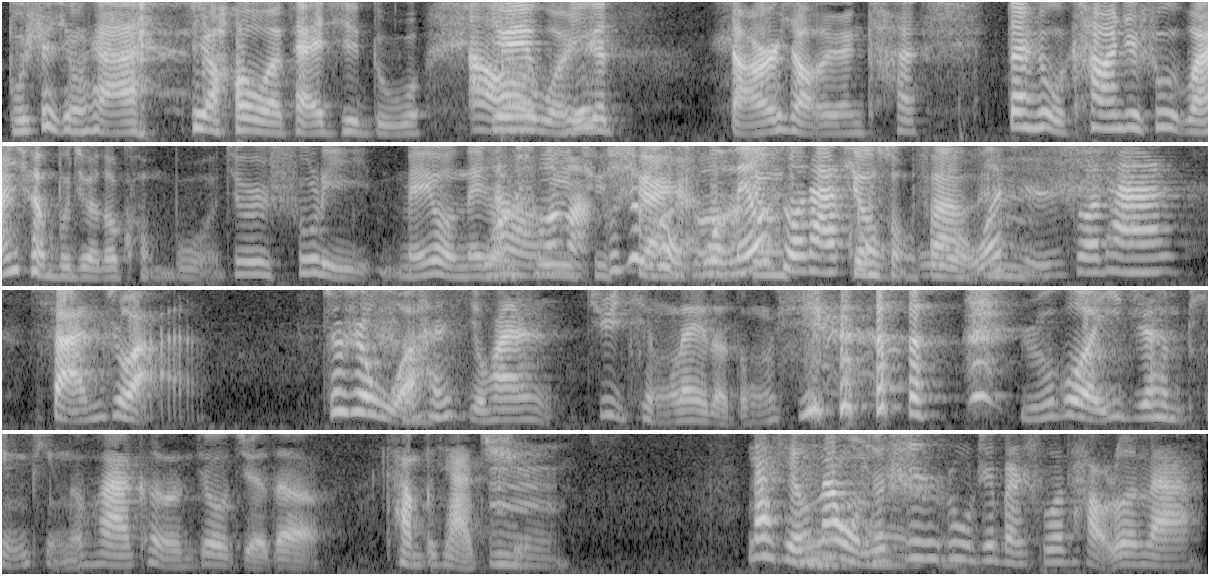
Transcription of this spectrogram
不是凶杀案，然后我才去读，哦因为我是一个胆儿小的人看。但是我看完这书完全不觉得恐怖，就是书里没有那种我说不是渲染，我没有说它惊，悚范围，我只是说它反转。就是我很喜欢剧情类的东西，如果一直很平平的话，可能就觉得看不下去。嗯，那行，那我们就进入这本书的讨论吧。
